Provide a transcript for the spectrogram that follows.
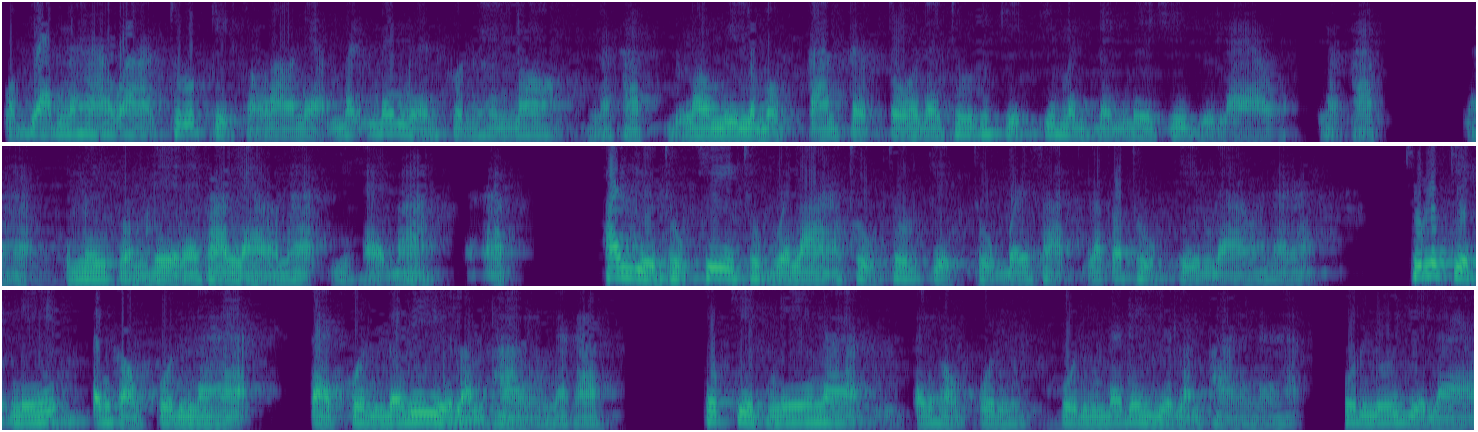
ผมย้ำนะฮะว่าธุรกิจของเราเนี่ยไม่ไม่เหมือนคนข้างนอกนะครับ เรามีระบบการเติบโตในธุรกิจที่มันเป็นมืออาชีพอยู่แล้วนะครับนะฮะมือผมเรียนให้ท่านแล้วนะฮะมีใครบ้างนะครับ ท่านอยู่ถูกที่ถูกเวลาถูกธุรกิจถูกบริษัทแล้วก็ถูกทีมแล้วนะครับ ธุรกิจนี้เป็นของคุณนะฮะแต่คุณไม่ได้อยู่ลำพังนะครับ ธุรกิจนี้นะเป็นของคุณคุณไม่ได้อยู่ลำพังนะฮะคุณรู้อยู่แล้ว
